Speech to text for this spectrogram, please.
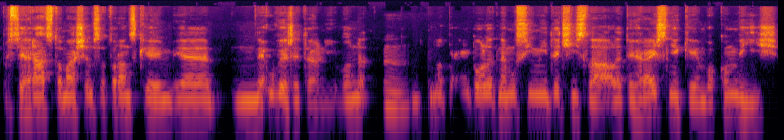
prostě hrát s Tomášem Satoranským je neuvěřitelné pochopitelný. On hmm. na první pohled nemusí mít ty čísla, ale ty hraješ s někým, o kom víš,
